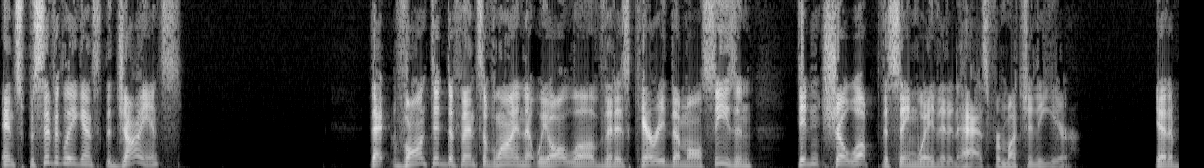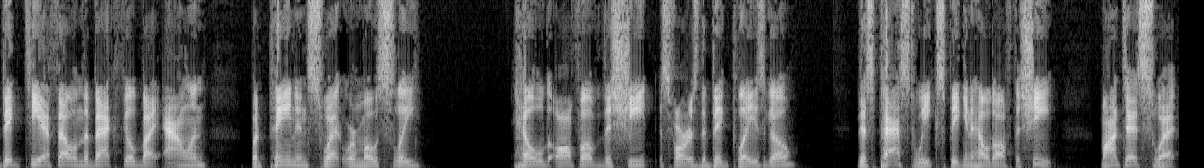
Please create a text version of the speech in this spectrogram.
And specifically against the Giants, that vaunted defensive line that we all love that has carried them all season didn't show up the same way that it has for much of the year. You had a big TFL in the backfield by Allen, but Payne and Sweat were mostly held off of the sheet as far as the big plays go. This past week, speaking of held off the sheet, Montez Sweat,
